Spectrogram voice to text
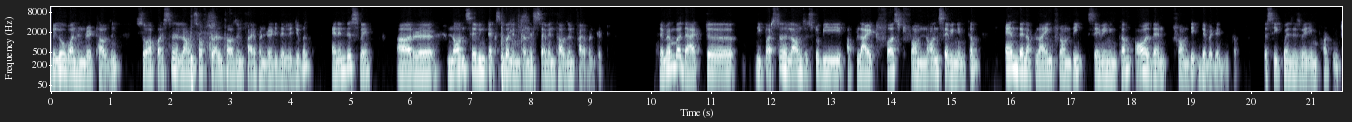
below 100,000, so a personal allowance of 12,500 is eligible. And in this way, our uh, non-saving taxable income is 7,500. Remember that uh, the personal allowance is to be applied first from non-saving income and then applying from the saving income or then from the dividend income. The sequence is very important.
